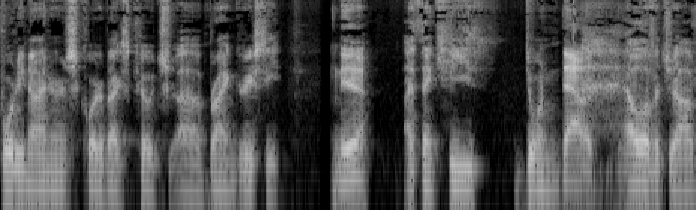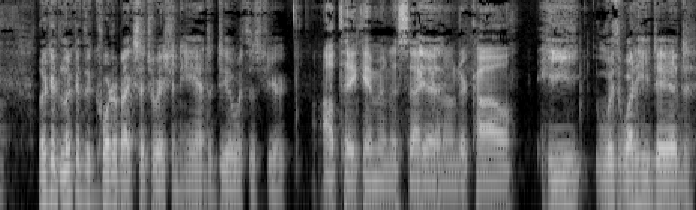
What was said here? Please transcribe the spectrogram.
49ers quarterbacks coach uh, Brian Griese. yeah, I think he's doing That would- hell of a job. Look at look at the quarterback situation he had to deal with this year. I'll take him in a second Yeah. under Kyle. He with what he did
